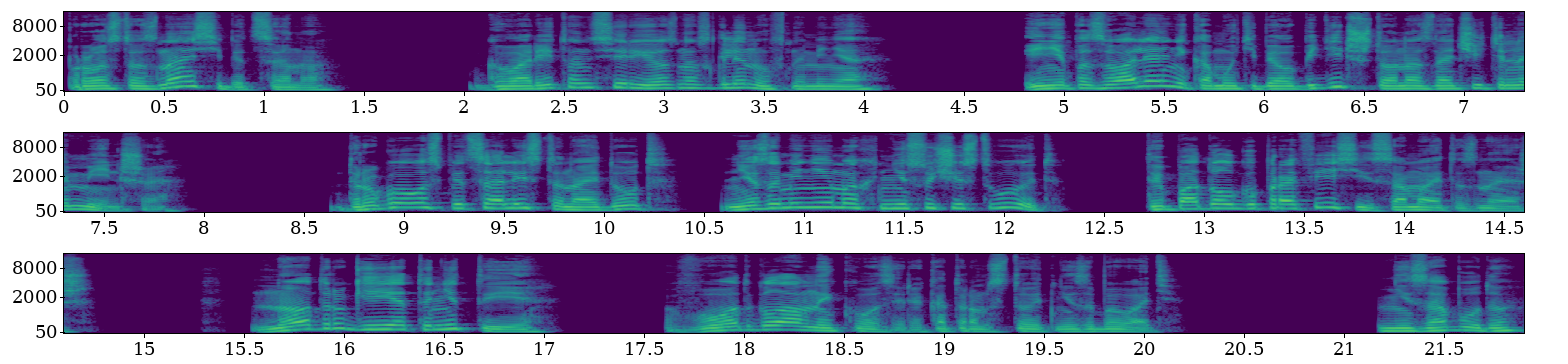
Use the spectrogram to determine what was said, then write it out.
Просто знай себе цену. Говорит он, серьезно взглянув на меня. И не позволяй никому тебя убедить, что она значительно меньше. Другого специалиста найдут, незаменимых не существует. Ты по долгу профессии сама это знаешь. Но другие это не ты. Вот главный козырь, о котором стоит не забывать. Не забуду.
